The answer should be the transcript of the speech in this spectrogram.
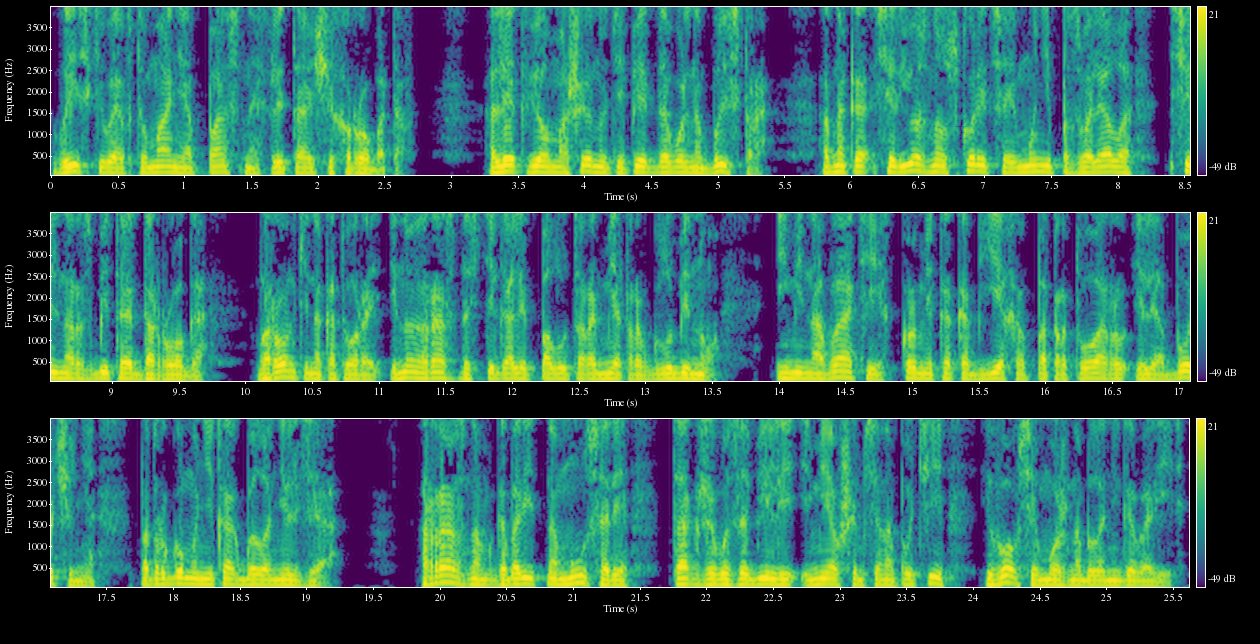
выискивая в тумане опасных летающих роботов. Олег вел машину теперь довольно быстро, однако серьезно ускориться ему не позволяла сильно разбитая дорога, воронки на которой иной раз достигали полутора метров в глубину, и миновать их, кроме как объехав по тротуару или обочине, по-другому никак было нельзя. О разном габаритном мусоре, также в изобилии имевшемся на пути, и вовсе можно было не говорить.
